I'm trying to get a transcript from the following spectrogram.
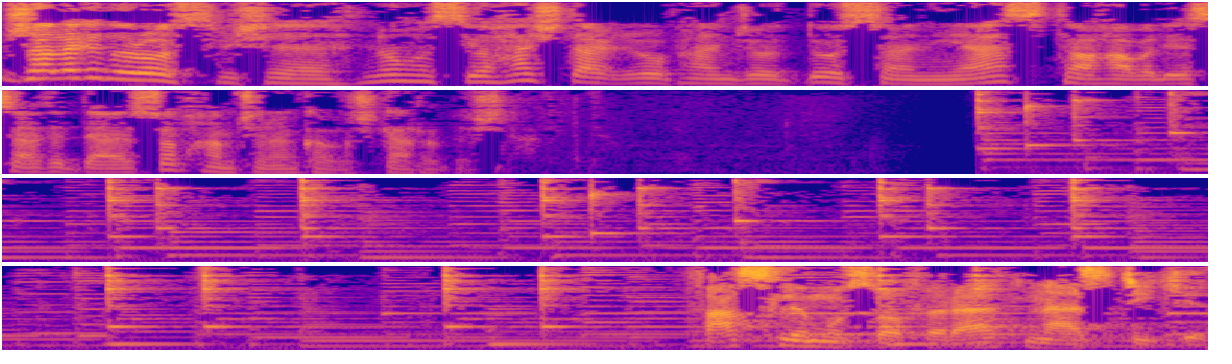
انشاءالله که درست میشه. 9 و 38 دقیقه و 52 ثانیه است. تا حوالی ساعت ده صبح همچنان کاوشگر رو بشنوید فصل مسافرت نزدیکه.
